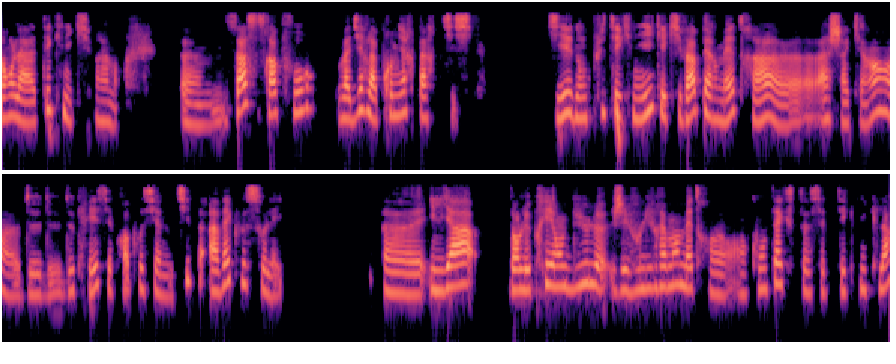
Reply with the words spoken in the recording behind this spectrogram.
dans la technique, vraiment. Euh, ça, ce sera pour, on va dire, la première partie qui est donc plus technique et qui va permettre à, à chacun de, de, créer ses propres cyanotypes avec le soleil. Euh, il y a dans le préambule, j'ai voulu vraiment mettre en contexte cette technique-là,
